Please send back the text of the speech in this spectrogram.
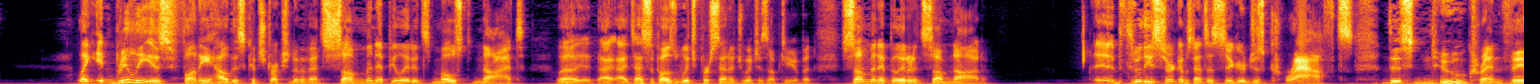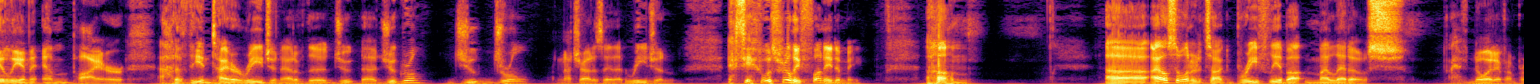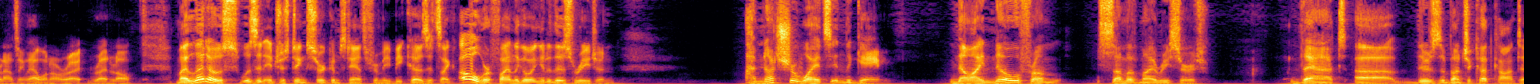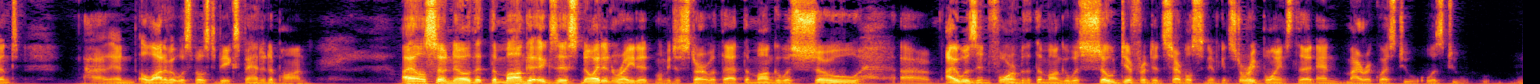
Like, it really is funny how this construction of events, some manipulated, most not, well, I, I, suppose which percentage which is up to you, but some manipulated and some not. Uh, through these circumstances, Sigurd just crafts this new Granvalian empire out of the entire region, out of the Ju- uh? Jugdral? I'm not sure how to say that region. It was really funny to me. Um, uh, I also wanted to talk briefly about Miletos. I have no idea if I'm pronouncing that one all right, right at all. Miletos was an interesting circumstance for me because it's like, oh, we're finally going into this region. I'm not sure why it's in the game. Now, I know from some of my research that uh, there's a bunch of cut content, uh, and a lot of it was supposed to be expanded upon. I also know that the manga exists. No, I didn't write it. Let me just start with that. The manga was so. Uh, I was informed that the manga was so different in several significant story points that, and my request to was to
